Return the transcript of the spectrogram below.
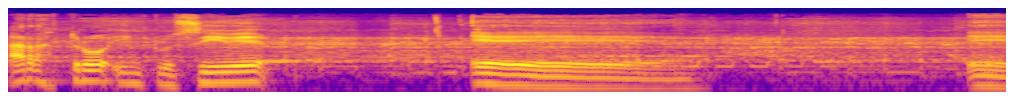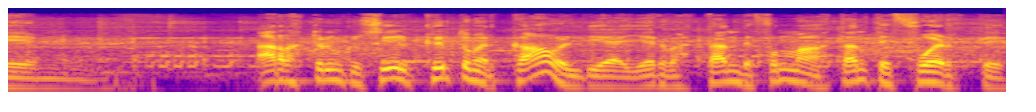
arrastró inclusive... Eh, em, arrastró inclusive el criptomercado el día de ayer bastante, de forma bastante fuerte.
